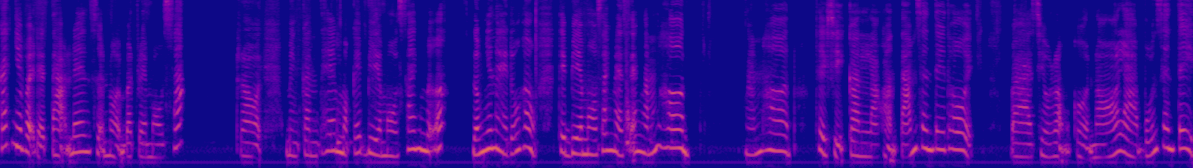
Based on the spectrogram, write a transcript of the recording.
cách như vậy để tạo nên sự nổi bật về màu sắc. Rồi, mình cần thêm một cái bìa màu xanh nữa. Giống như này đúng không? Thì bìa màu xanh này sẽ ngắn hơn. Ngắn hơn. Thì chỉ cần là khoảng 8cm thôi. Và chiều rộng của nó là 4cm.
